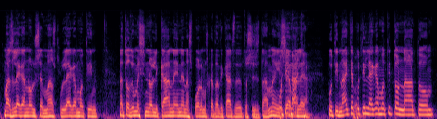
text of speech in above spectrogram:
μας λέγανε όλους εμάς που λέγαμε ότι Να το δούμε συνολικά, να είναι ένας πόλεμος, καταδικάζεται, δεν το συζητάμε. Πουτινάκια. Πουτινάκια που τι λέγαμε ότι το ΝΑΤΟ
